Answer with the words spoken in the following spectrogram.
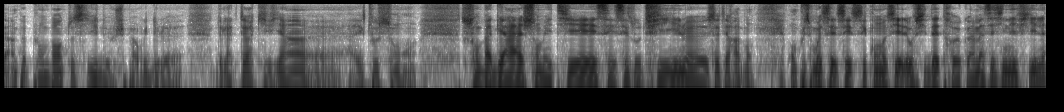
un peu plombante aussi de, je sais pas, oui, de l'acteur qui vient avec tout son, bagage, son métier, ses, ses autres films, etc. Bon. En plus, moi, c'est con aussi, aussi d'être quand même assez cinéphile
